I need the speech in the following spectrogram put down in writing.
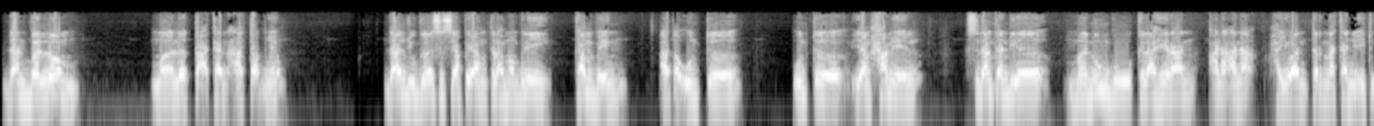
dan belum meletakkan atapnya dan juga sesiapa yang telah membeli kambing atau unta unta yang hamil sedangkan dia menunggu kelahiran anak-anak haiwan ternakannya itu.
